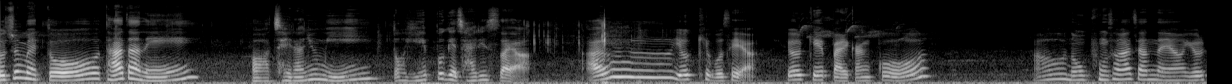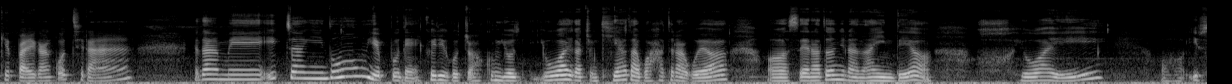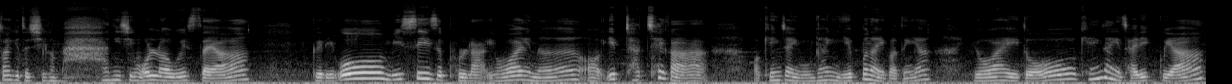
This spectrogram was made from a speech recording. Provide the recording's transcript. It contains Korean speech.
요즘에 또 다단에 어, 제라늄이 또 예쁘게 잘 있어요. 아우 이렇게 보세요. 이렇게 빨간 꽃. 아우 너무 풍성하지 않나요? 이렇게 빨간 꽃이랑 그 다음에 입장이 너무 예쁘네. 그리고 조금 요, 요 아이가 좀 귀하다고 하더라고요. 어, 세라던이라는 아이인데요. 어, 요 아이 어, 잎사귀도 지금 많이 지금 올라오고 있어요. 그리고 미시즈 폴라 요 아이는 어, 잎 자체가 어, 굉장히 문양이 예쁜 아이거든요. 요 아이도 굉장히 잘 있고요.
